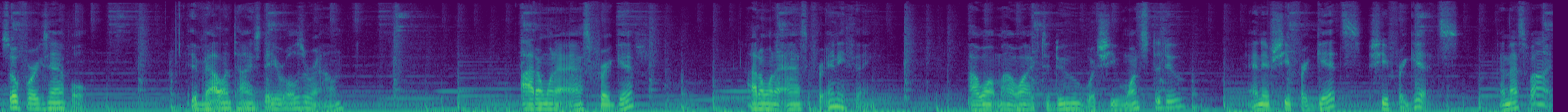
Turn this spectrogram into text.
So, for example, if Valentine's Day rolls around I don't want to ask for a gift. I don't want to ask for anything. I want my wife to do what she wants to do. And if she forgets, she forgets. And that's fine.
